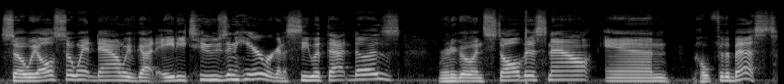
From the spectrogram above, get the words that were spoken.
So we also went down, we've got 82s in here. We're gonna see what that does. We're gonna go install this now and hope for the best.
